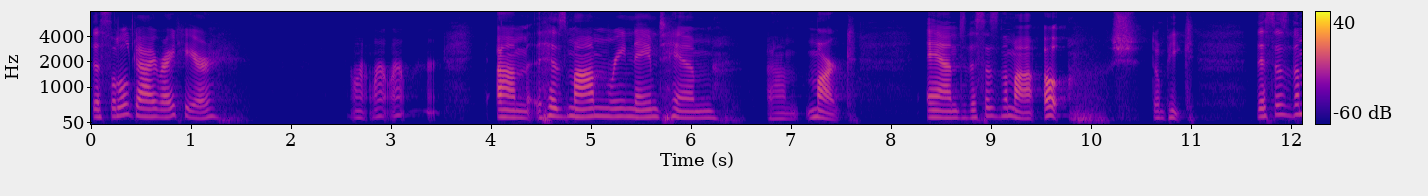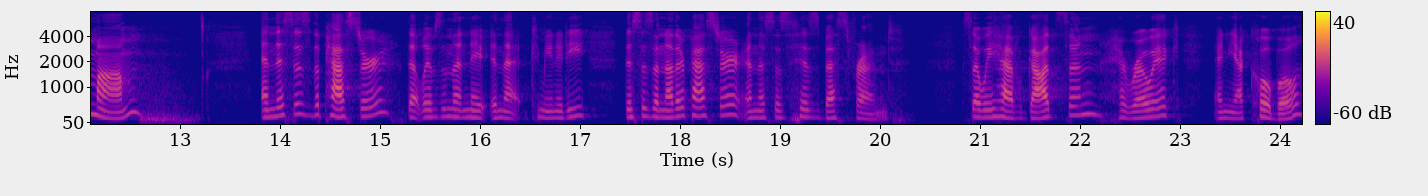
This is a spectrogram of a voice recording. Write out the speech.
This little guy right here, um, his mom renamed him um, Mark. And this is the mom. Oh, shh, don't peek. This is the mom and this is the pastor that lives in that, na- in that community. This is another pastor, and this is his best friend. So we have Godson, Heroic, and Yakobo.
